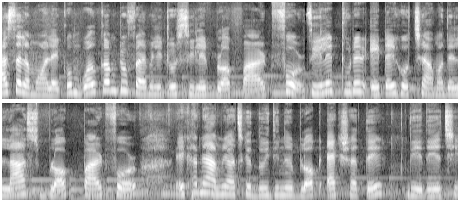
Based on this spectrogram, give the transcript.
আসসালামু আলাইকুম welcome to family tour Sylhet block part four Sylhet ট্যুরের এটাই হচ্ছে আমাদের লাস্ট ব্লক পার্ট ফোর এখানে আমি আজকে দুই দিনের ব্লক একসাথে দিয়ে দিয়েছি।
